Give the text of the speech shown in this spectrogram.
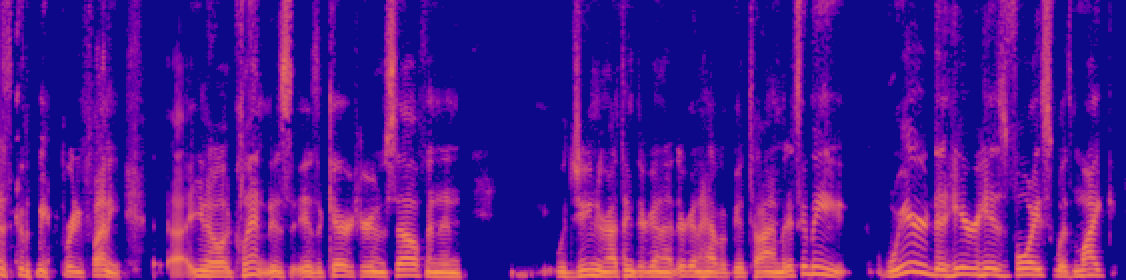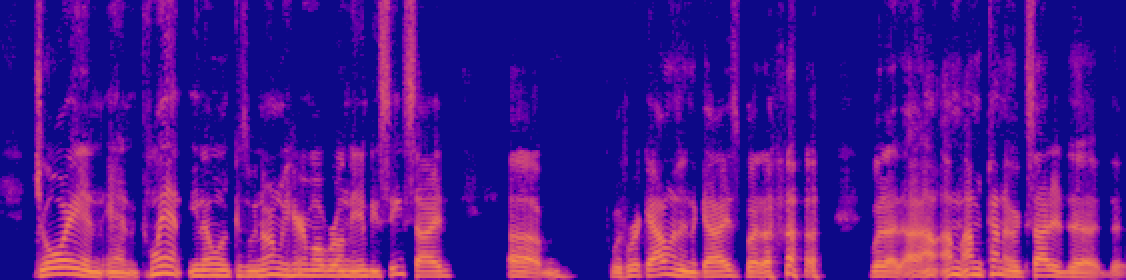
it's going to be pretty funny. Uh, you know, Clint is is a character himself, and then with Junior, I think they're gonna they're gonna have a good time. But it's gonna be weird to hear his voice with Mike Joy and and Clint, you know, because we normally hear him over on the NBC side um, with Rick Allen and the guys. But uh, but I, I'm I'm kind of excited, to,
